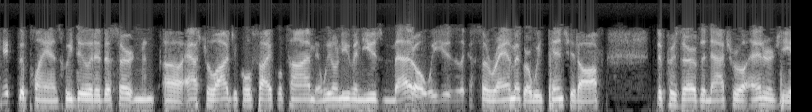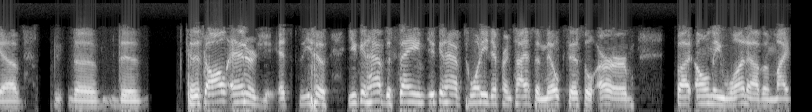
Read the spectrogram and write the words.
pick the plants, we do it at a certain uh, astrological cycle time, and we don't even use metal. We use like a ceramic, or we pinch it off to preserve the natural energy of the the because it's all energy. It's you know you can have the same you can have 20 different types of milk thistle herb, but only one of them might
